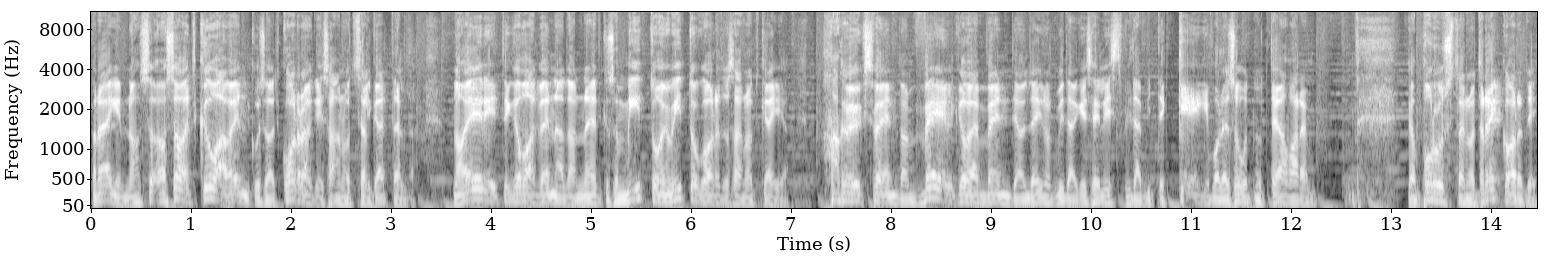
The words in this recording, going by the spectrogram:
ma räägin, noh, sa oled kõva vend, kui sa oled korragi saanud seal kätelda. no eriti kõvad vennad on need, kes on mitu ja mitu korda saanud käia. aga üks vend on veel kõvem vend ja on teinud midagi sellist, mida mitte keegi pole suutnud teha varem. ja purustanud rekordi.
